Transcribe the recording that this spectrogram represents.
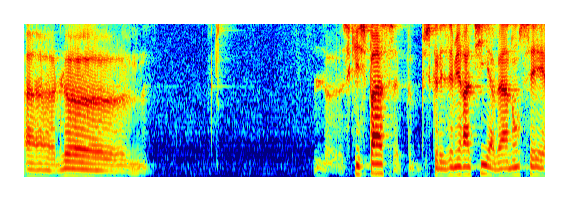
le, ce qui se passe, puisque les Émiratis avaient annoncé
